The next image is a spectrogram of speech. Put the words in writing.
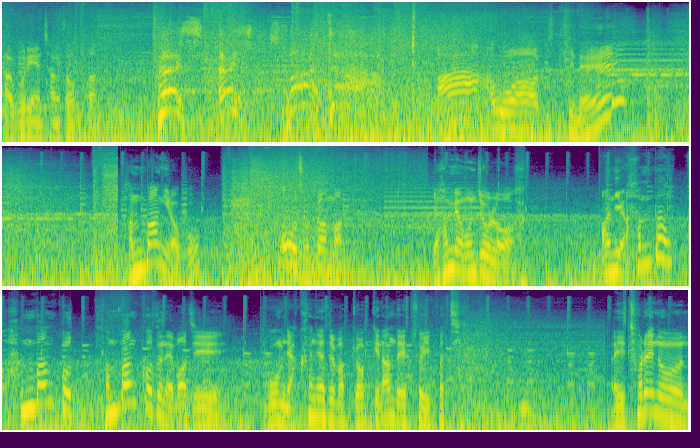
다구리엔 장사 없다 This is Sparta! 아, 우와, 미치네? 한 방이라고? 오, 잠깐만. 야, 한 명 언제 올라와? 아니, 한 방, 한방 컷, 한방 컷은 에바지. 몸 약한 애들밖에 없긴 한데, 애초 이 파티. 아니, 철에는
